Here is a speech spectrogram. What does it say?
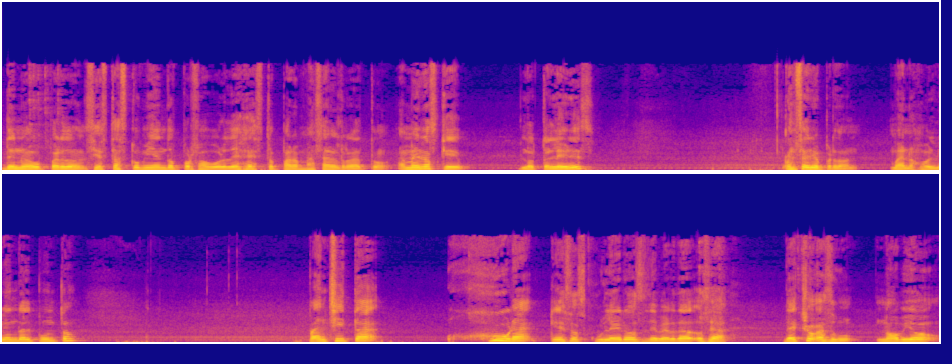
De nuevo, perdón, si estás comiendo, por favor, deja esto para más al rato. A menos que lo toleres. En serio, perdón. Bueno, volviendo al punto. Panchita jura que esos culeros de verdad, o sea, de hecho a su novio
